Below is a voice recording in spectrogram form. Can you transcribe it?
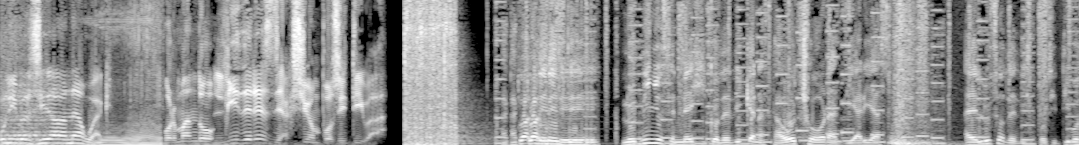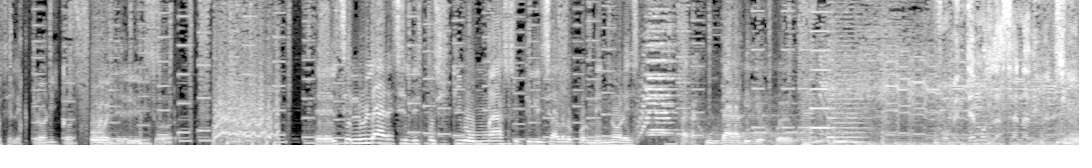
Universidad Anáhuac, formando líderes de acción positiva. Actualmente, los niños en México dedican hasta 8 horas diarias al uso de dispositivos electrónicos o el televisor. El celular es el dispositivo más utilizado por menores para jugar a videojuegos. Fomentemos la sana diversión.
